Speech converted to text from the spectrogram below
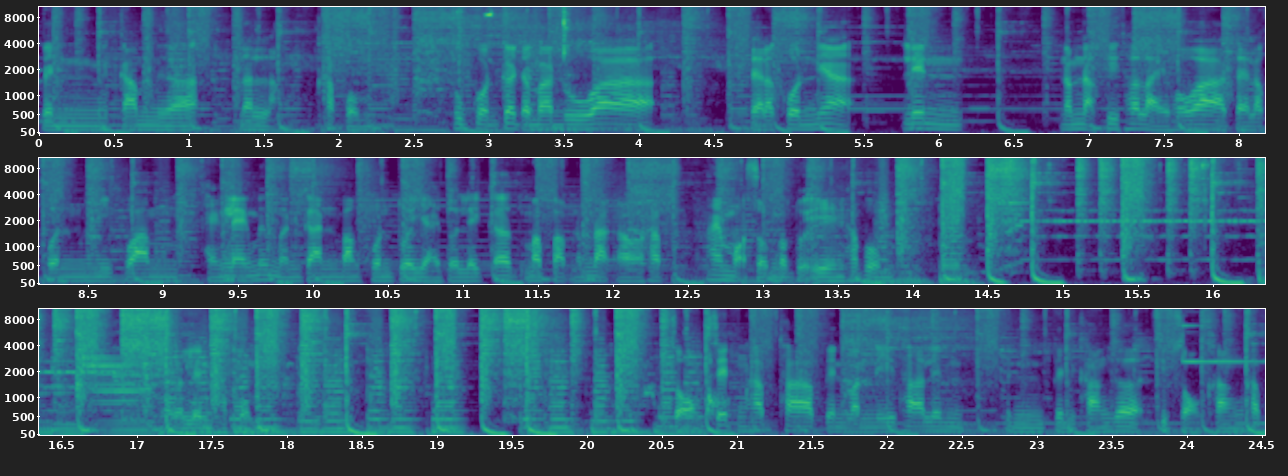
เป็นกล้ามเนื้อด้านหลังครับผม ทุกคนก็จะมาดูว่าแต่ละคนเนี่ยเล่นน้ำหนักที่เท่าไหร่เพราะว่าแต่ละคนมีความแข็งแรงไม่เหมือนกัน บางคนตัวใหญ่ตัวเล็กก็มาปรับน้ำหนักเอาครับ ให้เหมาะสมกับตัวเองครับผมแล้วเล่นครับผมสองเซตครับ ถ้าเป็นวันนี้ถ้าเล่นเป็นเป็นครั้งก็ 12 ครั้งครับ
